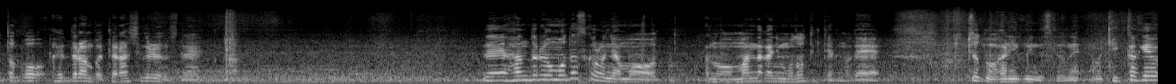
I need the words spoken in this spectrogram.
っとこうヘッドランプで照らしてくれるんですね。でハンドルを戻す頃にはもうあの真ん中に戻ってきてるのでちょっと分かりにくいんですけどね。きっかけ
